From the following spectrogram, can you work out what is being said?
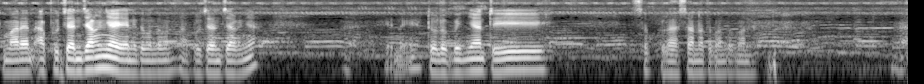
kemarin abu janjangnya ya ini teman-teman abu janjangnya. Nah, ini dolomitnya di sebelah sana teman-teman. Nah,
